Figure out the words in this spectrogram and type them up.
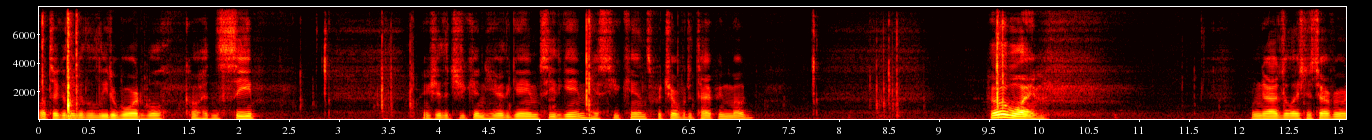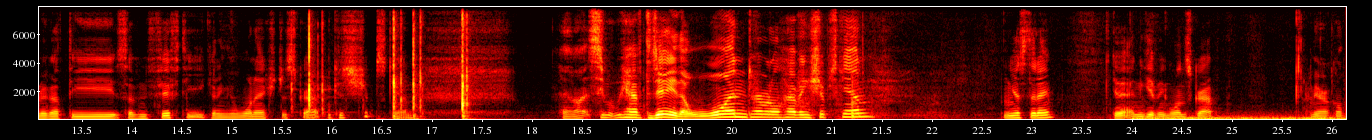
We'll take a look at the leaderboard. We'll go ahead and see. Make sure that you can hear the game, see the game. Yes, you can. Switch over to typing mode. Oh boy. Congratulations to everyone who got the 750, getting the one extra scrap because ship scan. And let's see what we have today. The one terminal having ship scan yesterday. And giving one scrap. Miracle.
